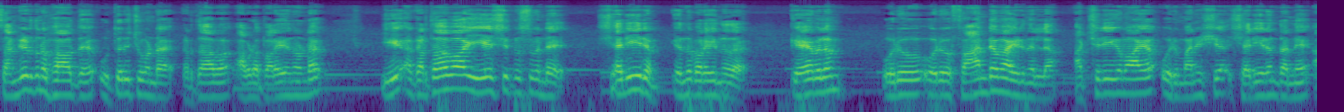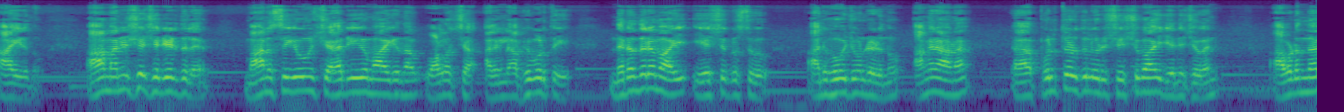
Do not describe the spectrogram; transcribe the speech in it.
സങ്കീർത്തന ഭാഗത്ത് ഉത്തരിച്ചുകൊണ്ട് കർത്താവ് അവിടെ പറയുന്നുണ്ട്. ഈ കർത്താവായ യേശു ക്രിസ്തുവിന്റെ ശരീരം എന്ന് പറയുന്നത് കേവലം ഒരു ഒരു ഫാൻഡമായിരുന്നില്ല അക്ഷരീകമായ ഒരു മനുഷ്യ ശരീരം തന്നെ ആയിരുന്നു. ആ മനുഷ്യ ശരീരത്തിൽ മാനസികവും ശാരീരികമായിരുന്ന വളർച്ച അല്ലെങ്കിൽ അഭിവൃദ്ധി നിരന്തരമായി യേശു ക്രിസ്തു അനുഭവിച്ചുകൊണ്ടിരുന്നു. അങ്ങനെയാണ് പുൽത്തൊഴുത്തിൽ ഒരു ശിശുവായി ജനിച്ചവൻ അവിടുന്ന്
